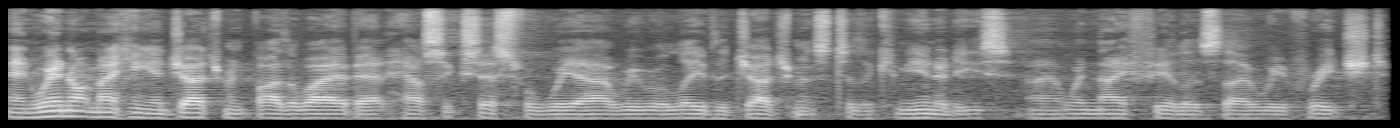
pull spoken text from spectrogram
and we're not making a judgment, by the way, about how successful we are. We will leave the judgments to the communities. Uh, when they feel as though we've reached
